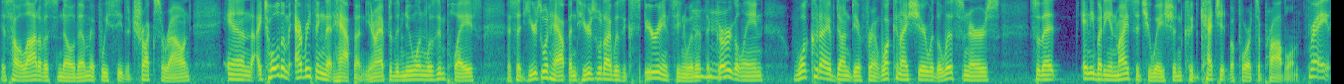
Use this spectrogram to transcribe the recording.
is how a lot of us know them if we see the trucks around. And I told him everything that happened. You know, after the new one was in place, I said, "Here's what happened. Here's what I was experiencing with it. The mm-hmm. gurgling. What could I have done different? What can I share with the listeners so that anybody in my situation could catch it before it's a problem?" Right.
